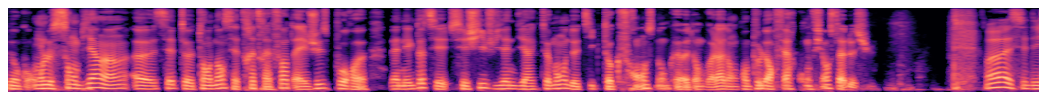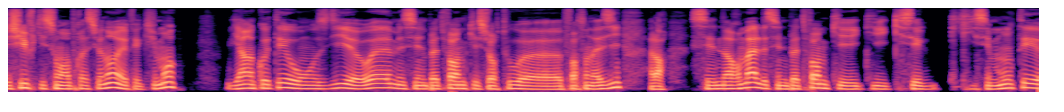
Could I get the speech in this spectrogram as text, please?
Donc on le sent bien, hein, euh, cette tendance est très très forte. Et juste pour euh, l'anecdote, ces, chiffres viennent directement de TikTok France. Donc, euh, donc voilà, donc on peut leur faire confiance là-dessus. Ouais, c'est des chiffres qui sont impressionnants. effectivement, il y a un côté où on se dit ouais mais c'est une plateforme qui est surtout forte en Asie alors c'est normal c'est une plateforme qui, qui, s'est qui s'est montée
